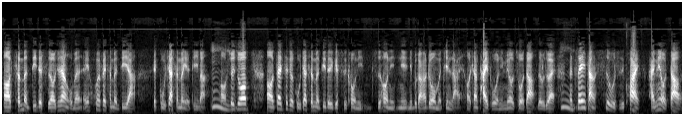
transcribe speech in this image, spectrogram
哦成本低的时候，就像我们哎会费成本低啊。哎，股价成本也低嘛，哦，所以说，哦，在这个股价成本低的一个时候，你之后你你你不赶快跟我们进来，哦，像泰博你没有做到，对不对？那这一档四五十块还没有到，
